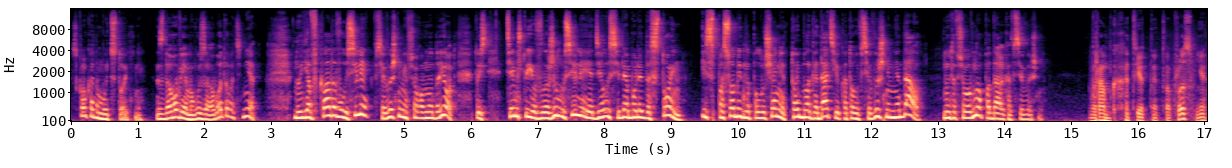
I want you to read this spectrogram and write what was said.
Сколько это будет стоить мне? Здоровье я могу заработать? Нет. Но я вкладываю усилия, Всевышний мне все равно дает. То есть тем, что я вложил усилия, я делаю себя более достоин и способен для получения той благодати, которую Всевышний мне дал но это все равно подарок от Всевышнего. В рамках ответа на этот вопрос мне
